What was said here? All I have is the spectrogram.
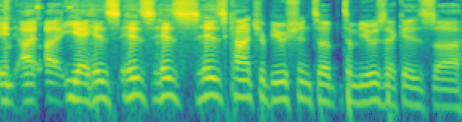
And I, I yeah his his his his contribution to to music is uh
